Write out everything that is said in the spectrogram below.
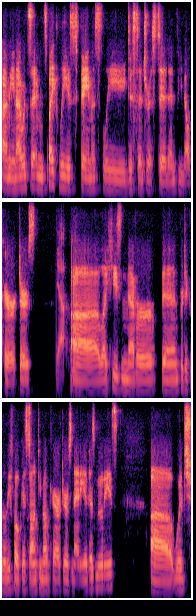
I mean, I would say, I mean, Spike Lee is famously disinterested in female characters. Yeah. Uh, like he's never been particularly focused on female characters in any of his movies. Uh, which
